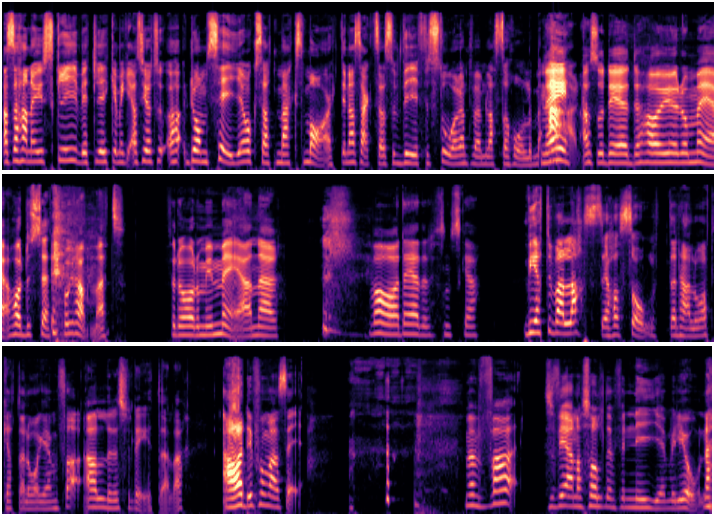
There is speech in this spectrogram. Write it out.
Alltså han har ju skrivit lika mycket, alltså jag tror, de säger också att Max Martin har sagt så, alltså vi förstår inte vem Lasse Holm Nej, är. alltså det, det har ju de med, har du sett programmet? För då har de ju med när, vad är det som ska, Vet du vad Lasse har sålt den här låtkatalogen för? alldeles för lite eller? Ja det får man säga. Men vad, Sofia har sålt den för 9 miljoner.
